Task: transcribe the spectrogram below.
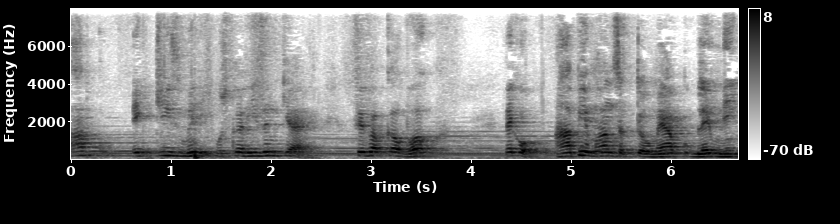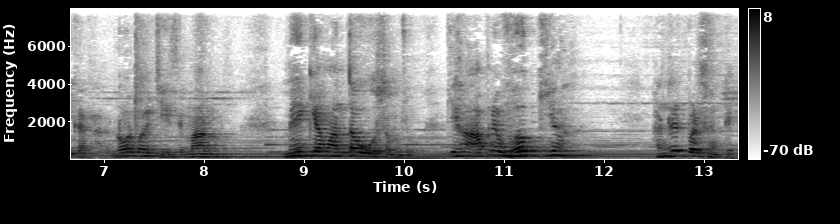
आपको एक चीज़ मिली, उसका रीजन क्या है? सिर्फ़ आपका वर्क देखो, आप ये मान सकते हो, मैं आपको ब्लेम नहीं कर रहा। नॉर्मल चीज़ है, मान मैं क्या मानता हूँ, वो समझो कि हाँ आपने वर्क किया। हंड्रेड परसेंटेज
